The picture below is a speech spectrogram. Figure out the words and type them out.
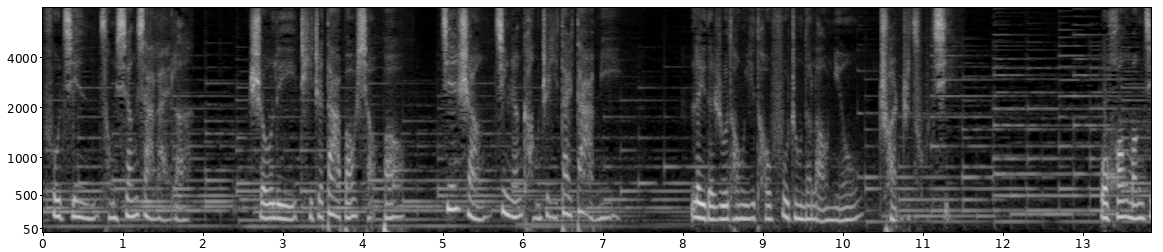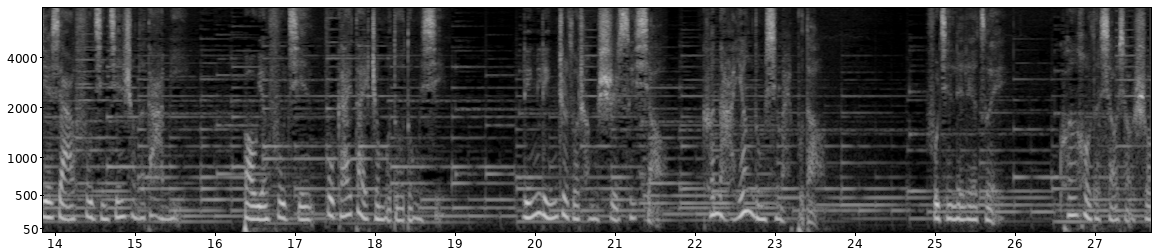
父亲从乡下来了，手里提着大包小包，肩上竟然扛着一袋大米，累得如同一头负重的老牛，喘着粗气。我慌忙接下父亲肩上的大米，抱怨父亲不该带这么多东西。零陵这座城市虽小，可哪样东西买不到？父亲咧咧嘴，宽厚的笑笑说。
